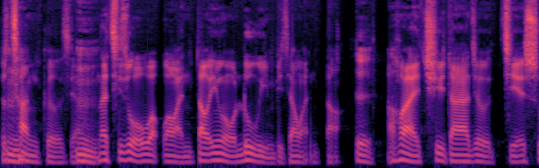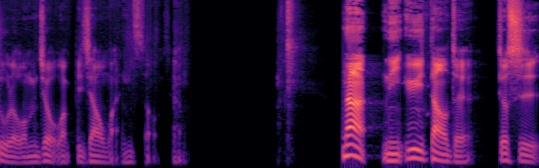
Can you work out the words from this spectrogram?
就嗯唱歌这样。嗯。那其实我晚晚到，因为我录影比较晚到，是。然后后来去大家就结束了，我们就晚比较晚走这样。那你遇到的就是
